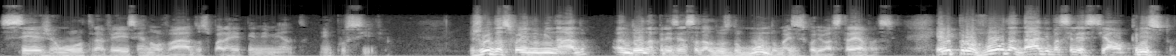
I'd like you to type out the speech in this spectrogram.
sejam outra vez renovados para arrependimento. É impossível. Judas foi iluminado, andou na presença da luz do mundo, mas escolheu as trevas. Ele provou da dádiva celestial Cristo,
